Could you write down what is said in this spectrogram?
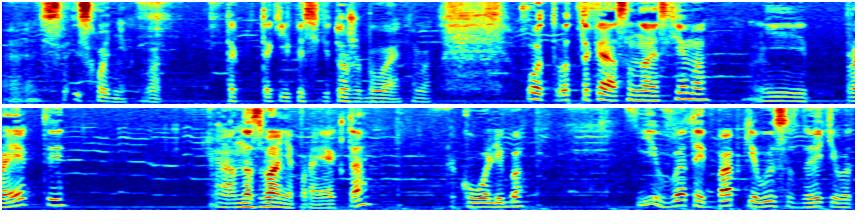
э, ис- исходник. Вот. Так, такие косяки тоже бывают. Вот. вот, вот такая основная схема и проекты, а, название проекта какого-либо. И в этой папке вы создаете вот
